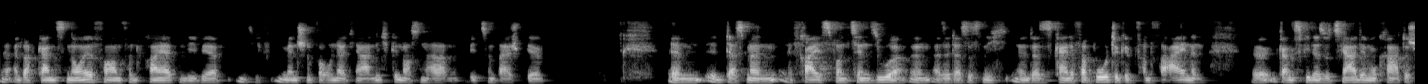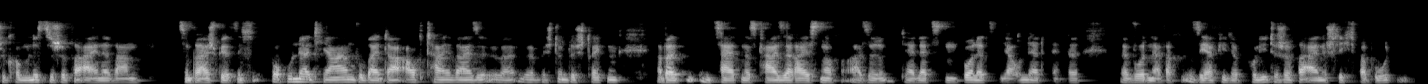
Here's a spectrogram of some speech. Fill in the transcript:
einfach ganz neue Formen von Freiheiten, die wir, die Menschen vor 100 Jahren nicht genossen haben, wie zum Beispiel ähm, dass man frei ist von Zensur, ähm, also dass es nicht, äh, dass es keine Verbote gibt von Vereinen. Äh, ganz viele sozialdemokratische, kommunistische Vereine waren zum Beispiel jetzt nicht vor 100 Jahren, wobei da auch teilweise über, über bestimmte Strecken, aber in Zeiten des Kaiserreichs noch, also der letzten, vorletzten Jahrhundertwende, äh, wurden einfach sehr viele politische Vereine schlicht verboten.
